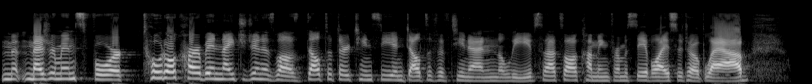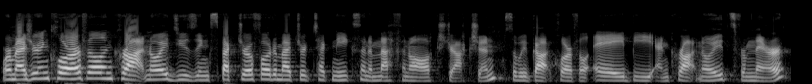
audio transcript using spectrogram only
measurements for total carbon, nitrogen, as well as delta 13C and delta 15N in the leaves. So that's all coming from a stable isotope lab. We're measuring chlorophyll and carotenoids using spectrophotometric techniques and a methanol extraction. So we've got chlorophyll A, B, and carotenoids from there.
